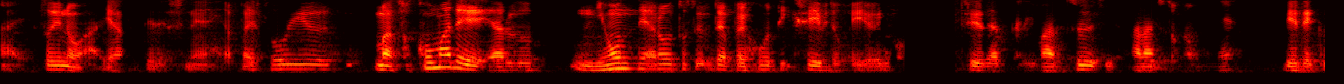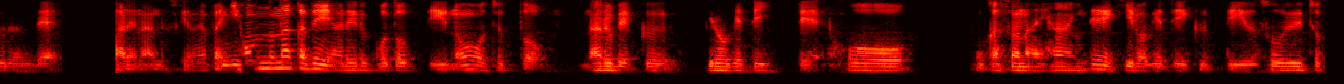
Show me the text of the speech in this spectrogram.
はい、そういうのはやってですね、やっぱりそういう、まあそこまでやる、日本でやろうとするとやっぱり法的整備とかいろいろ必要だったり、まあ通費の話とかもね、出てくるんで、あれなんですけど、やっぱり日本の中でやれることっていうのをちょっとなるべく広げていって、法を犯さない範囲で広げていくっていう、そういうちょっ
